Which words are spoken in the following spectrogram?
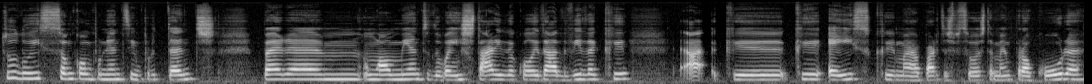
tudo isso são componentes importantes para hum, um aumento do bem-estar e da qualidade de vida que que, que é isso que a maior parte das pessoas também procura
